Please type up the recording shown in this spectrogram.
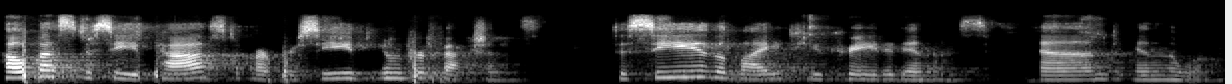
Help us to see past our perceived imperfections, to see the light you created in us and in the world.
